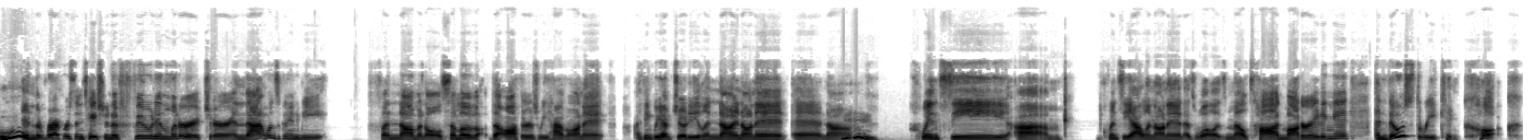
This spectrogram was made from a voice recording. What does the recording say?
Ooh. and the representation of food in literature. And that one's going to be phenomenal. Some of the authors we have on it, I think we have Jody Lynn Nye on it and um, Mm. Quincy um, Quincy Allen on it, as well as Mel Todd moderating it. And those three can cook.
